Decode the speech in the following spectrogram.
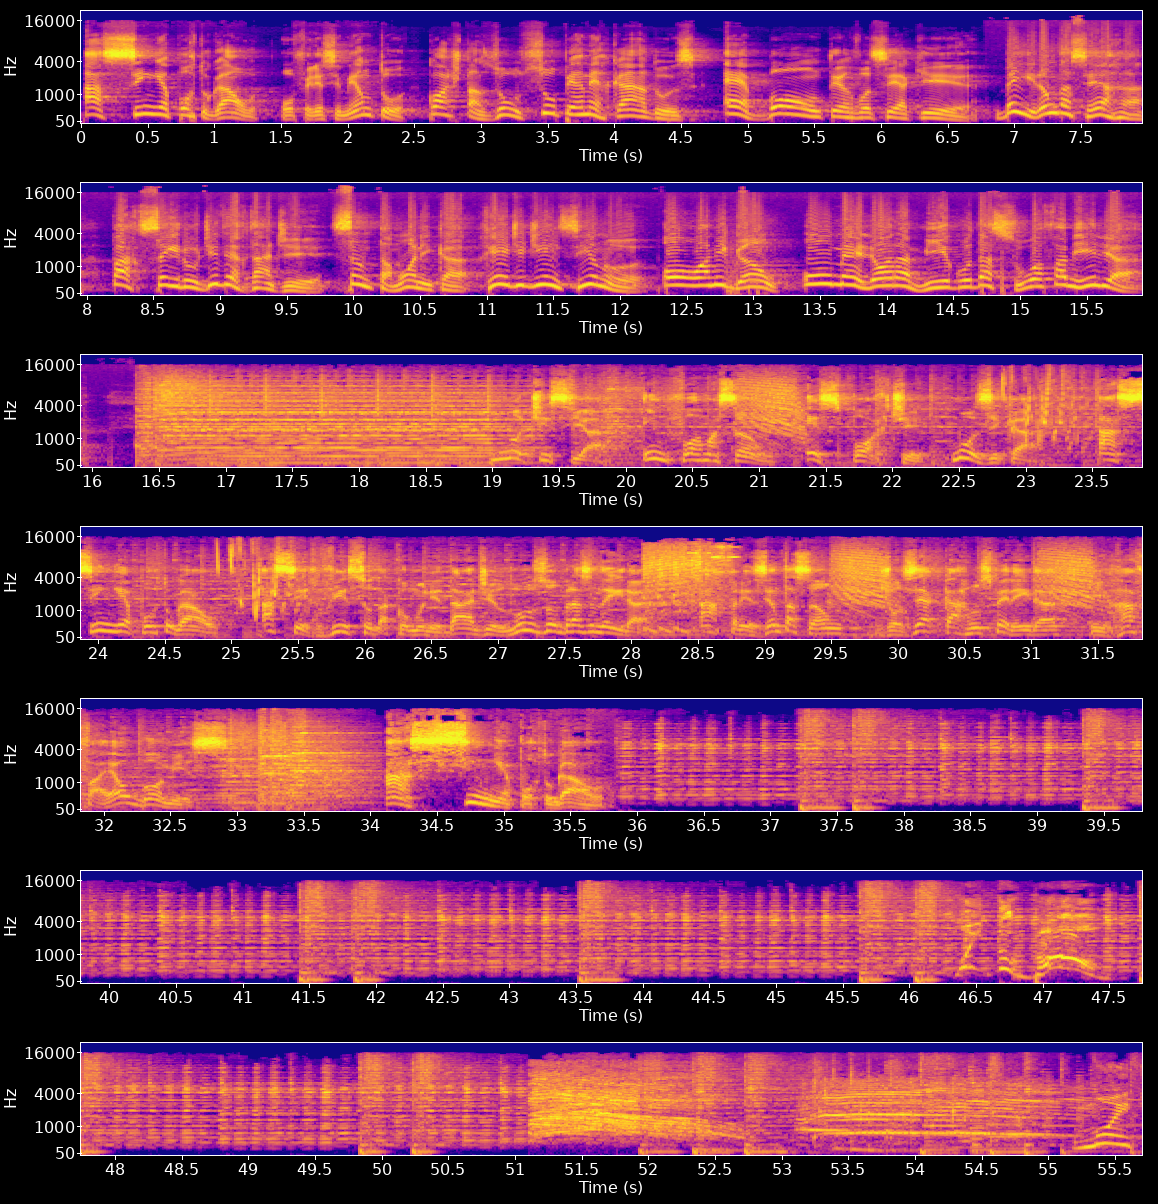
Assim é Portugal. Oferecimento Costa Azul Supermercados. É bom ter você aqui. Beirão da Serra, parceiro de verdade. Santa Mônica, rede de ensino. O Amigão, o melhor amigo da sua família. Notícia, informação, esporte, música. Assim é Portugal, a serviço da comunidade luso-brasileira. Apresentação: José Carlos Pereira e Rafael Gomes. Assim é Portugal.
